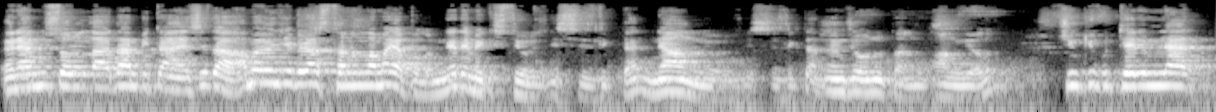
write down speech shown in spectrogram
Önemli sorunlardan bir tanesi daha. Ama önce biraz tanımlama yapalım. Ne demek istiyoruz işsizlikten? Ne anlıyoruz işsizlikten? Önce onu tanım, anlayalım. Çünkü bu terimler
